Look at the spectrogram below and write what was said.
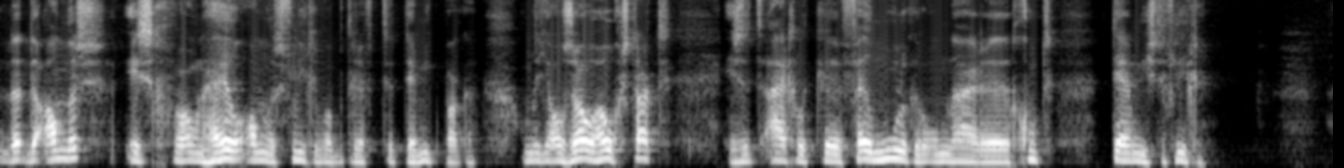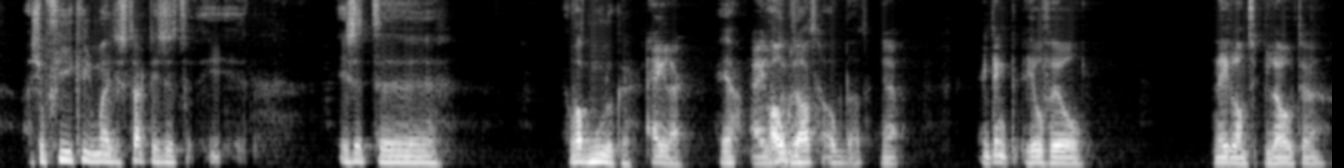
De, de anders is gewoon heel anders vliegen wat betreft thermiek pakken. Omdat je al zo hoog start, is het eigenlijk eh, veel moeilijker om daar eh, goed thermisch te vliegen. Als je op 4 kilometer start, is het, is het eh, wat moeilijker. Eiler. Ja, ook dat, ook dat. Ja. Ik denk heel veel Nederlandse piloten,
